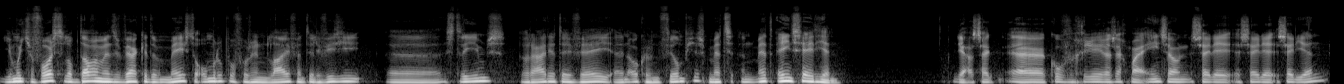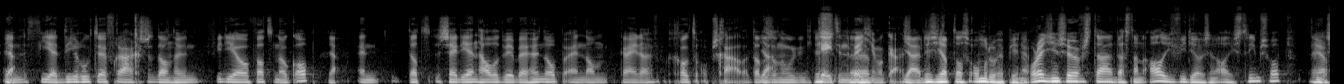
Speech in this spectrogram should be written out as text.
je moet je voorstellen, op dat moment werken de meeste omroepen voor hun live en televisie eh, streams, radio, tv en ook hun filmpjes met, met één CDN. Ja, zij eh, configureren zeg maar één zo'n CD, CD, CDN. Ja. En via die route vragen ze dan hun video of wat dan ook op. Ja. En dat CDN haalt het weer bij hun op en dan kan je daar groter op schalen. Dat Ja. is dan hoe die Dus, keten een eh, beetje in elkaar Ja, zit. dus je hebt als omroep heb je een Ja. Origin server staan. Daar staan al je video's en al je streams op. En Ja. de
